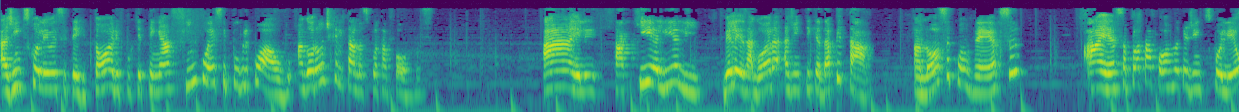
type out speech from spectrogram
A gente escolheu esse território porque tem afim com esse público-alvo. Agora, onde que ele está nas plataformas? Ah, ele tá aqui, ali, ali. Beleza, agora a gente tem que adaptar a nossa conversa a essa plataforma que a gente escolheu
